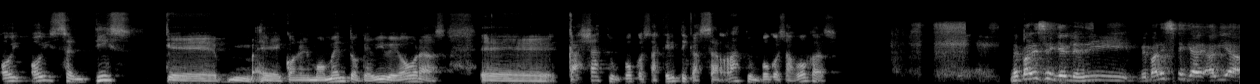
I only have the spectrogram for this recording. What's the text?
hoy, hoy sentís que mm, eh, con el momento que vive Obras, callaste un poco esas críticas, cerraste un poco esas bocas? Me parece que les di, me parece que había,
